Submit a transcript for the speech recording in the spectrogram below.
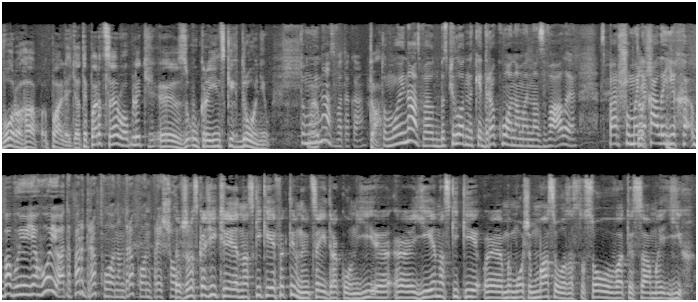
ворога палять. А тепер це роблять е, з українських дронів. Тому і назва така. так. Тому і назва. От безпілотники драконами назвали. Спершу ми Тож- лякали їх бабою Ягою, а тепер драконом. Дракон прийшов. Тож розкажіть, е, наскільки ефективним цей дракон є, е, є наскільки е, ми можемо масово застосовувати саме їх?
